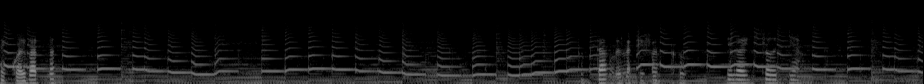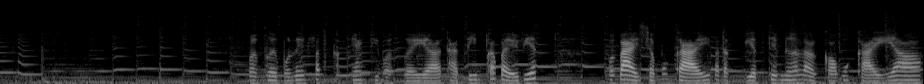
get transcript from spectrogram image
Thành quái vật mất. Tác lại cái phần cứng như anh sơn nha. Mọi người muốn lên phân cực nhanh thì mọi người uh, thả tim các bài viết. Mỗi bài chấm một cái và đặc biệt thêm nữa là có một cái uh,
